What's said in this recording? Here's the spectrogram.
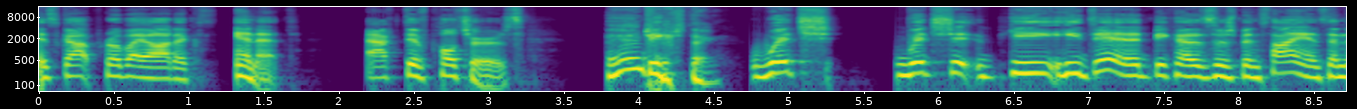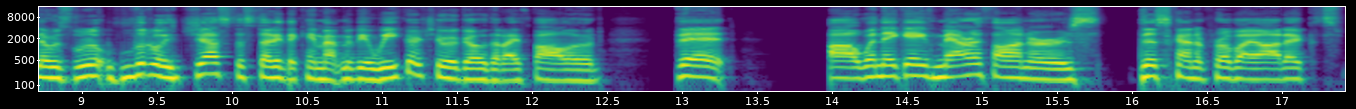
It's got probiotics in it, active cultures, Interesting. which which he he did because there's been science and there was li- literally just a study that came out maybe a week or two ago that I followed that uh, when they gave marathoners this kind of probiotics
